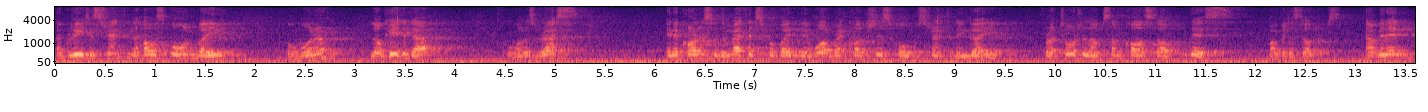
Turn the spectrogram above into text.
agree to strengthen the house owned by homeowner located at homeowner's address in accordance with the methods provided in Walbrent College's Home Strengthening Guide for a total lump sum cost of this, Barbados dollars, and within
